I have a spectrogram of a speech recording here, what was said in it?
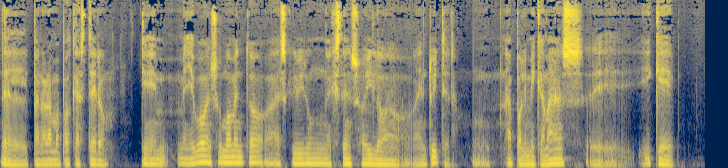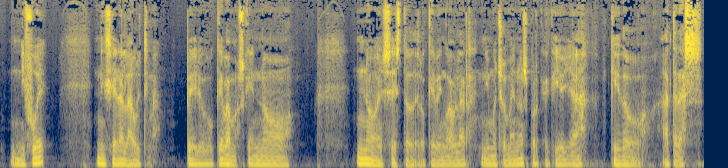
del panorama podcastero que me llevó en su momento a escribir un extenso hilo en Twitter, una polémica más eh, y que ni fue ni será la última. Pero que vamos, que no, no es esto de lo que vengo a hablar, ni mucho menos porque aquello ya quedó atrás.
